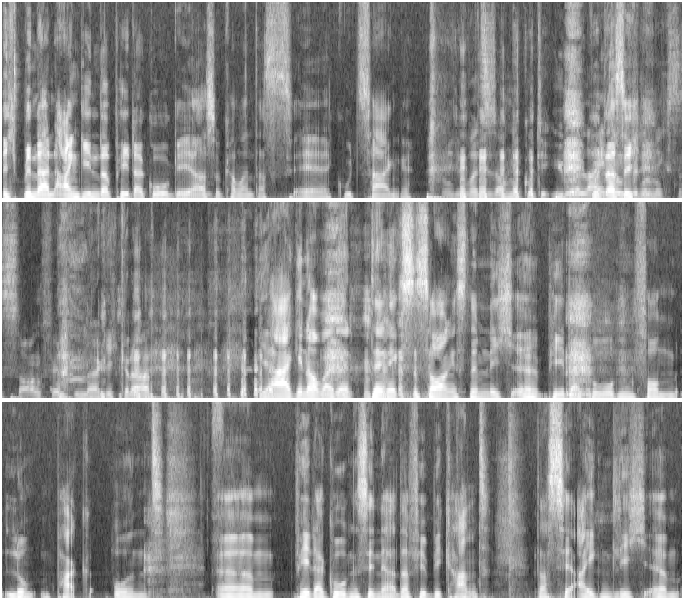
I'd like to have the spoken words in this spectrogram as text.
ich bin ein angehender Pädagoge, ja, so kann man das äh, gut sagen. Du wolltest auch eine gute Überleitung dass ich- für den nächsten Song finden, merke ich gerade. Ja, genau, weil der, der nächste Song ist nämlich äh, Pädagogen vom Lumpenpack und ähm, Pädagogen sind ja dafür bekannt, dass sie eigentlich ähm,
